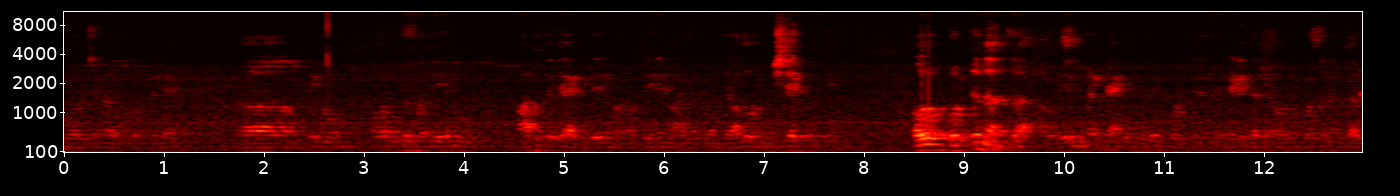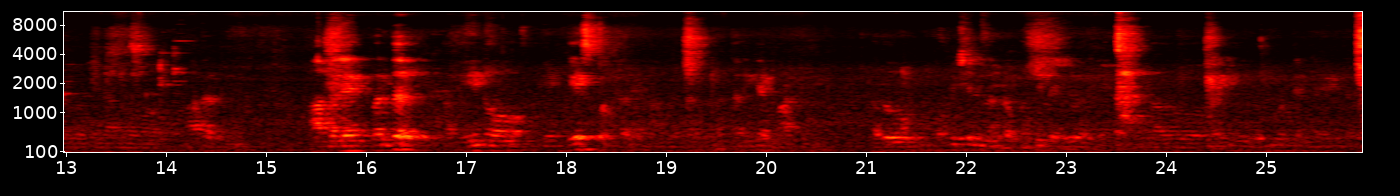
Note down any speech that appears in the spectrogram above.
ಮೂರು ಜನ ಮೇಲೆ ಆ, ಏನು ಅವ್ರದ್ದು ಮತ್ತೆ ಏನು ಮಾತುಕತೆ ಆಗಿದೆ ಮತ್ತೆ ಏನೇನು ಆಗಿತ್ತು ಅಂತ ಯಾವುದೋ ಒಂದು ವಿಷಯ ಬಗ್ಗೆ ಅವರು ಕೊಟ್ಟ ನಂತರ ಅವ್ರು ಏನು ಘಟನೆ ಆಗಿರ್ತದೆ ಕೊಡ್ತೀನಿ ಹೇಳಿದ್ದಾರೆ. ಅವರು ನಂತರ ಅದ್ರ ಬಗ್ಗೆ ನಾನು ಮಾತಾಡ್ತೀನಿ. ಆಮೇಲೆ ಫರ್ದರ್ ಏನು ಏನು ಕೇಸ್ ಕೊಡ್ತಾರೆ ಅದನ್ನ ತನಿಖೆ ಮಾಡ್ತೀನಿ. ಅದು ಅಫಿಷಿಯಲಿ ನನ್ನ ಬಂದಿಲ್ಲ ಇದುವರೆಗೆ. ಅವರು ರೈಟಿಂಗ್ ಕೊಡ್ತೇನೆ ಅಂತ ಹೇಳಿದ್ದಾರೆ.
